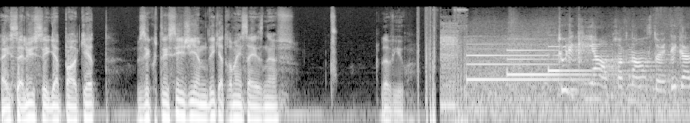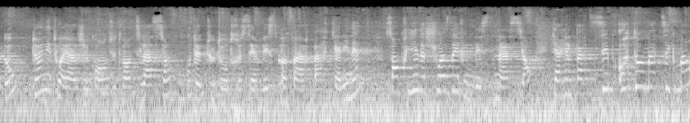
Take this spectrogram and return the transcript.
Hey, salut, c'est Gab Paquette. Vous écoutez CJMD 96.9. Love you. Tous les clients en provenance d'un dégât d'eau, d'un nettoyage de conduits de ventilation ou de tout autre service offert par Calinette sont priés de choisir une destination car ils participent automatiquement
